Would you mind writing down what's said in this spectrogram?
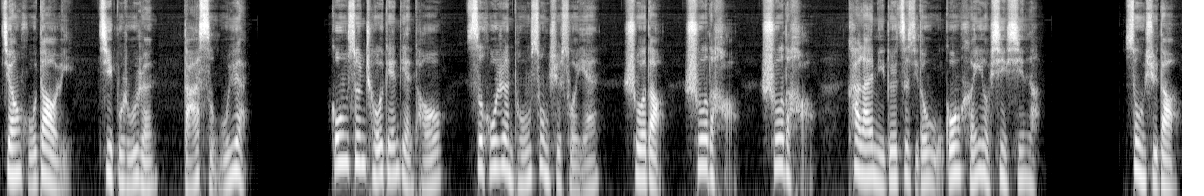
江湖道理，技不如人，打死无怨。”公孙仇点点头，似乎认同宋旭所言，说道：“说得好，说得好，看来你对自己的武功很有信心呢。”宋旭道：“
